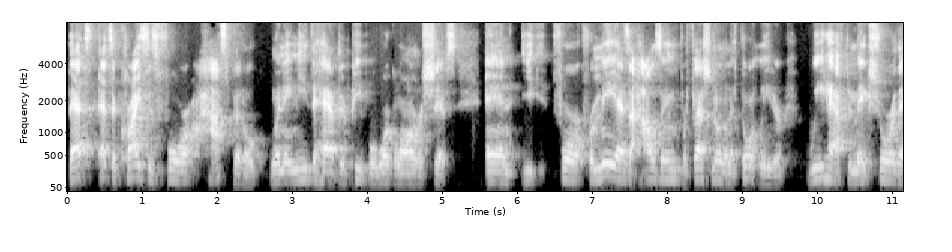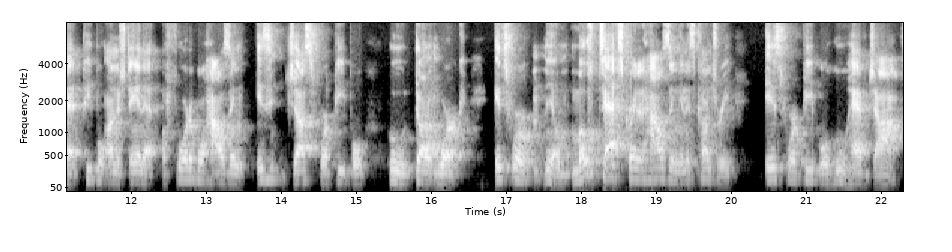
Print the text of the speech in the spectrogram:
That's that's a crisis for a hospital when they need to have their people work longer shifts. And for for me as a housing professional and a thought leader, we have to make sure that people understand that affordable housing isn't just for people who don't work. It's for, you know, most tax credit housing in this country is for people who have jobs.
